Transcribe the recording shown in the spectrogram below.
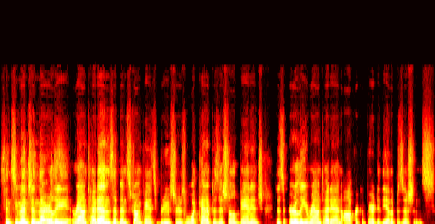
Since you mentioned that early round tight ends have been strong fantasy producers, what kind of positional advantage does early round tight end offer compared to the other positions?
